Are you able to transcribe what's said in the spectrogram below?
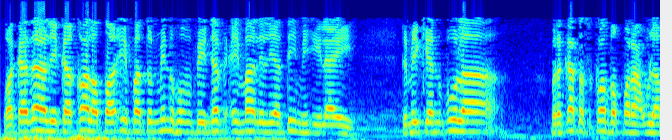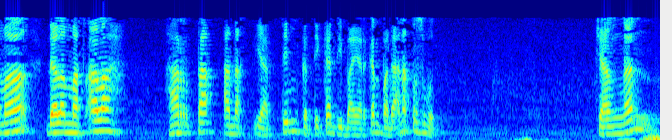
Wa kadzalika qala ta'ifatun minhum fi daf'i malil yatimi. Demikian pula berkata sekelompok para ulama dalam masalah harta anak yatim ketika dibayarkan pada anak tersebut. Jangan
